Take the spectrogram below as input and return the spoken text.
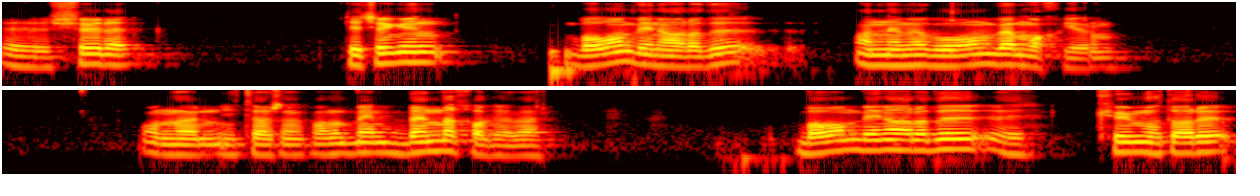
Ee, şöyle, geçen gün babam beni aradı. Anneme babama ben bakıyorum. Onların ihtiyaçlarına falan. Ben, bende kalıyorlar. Babam beni aradı. e, köy muhtarı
